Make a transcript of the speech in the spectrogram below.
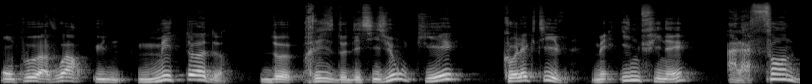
On peut avoir une méthode de prise de décision qui est collective. Mais in fine, à la fin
